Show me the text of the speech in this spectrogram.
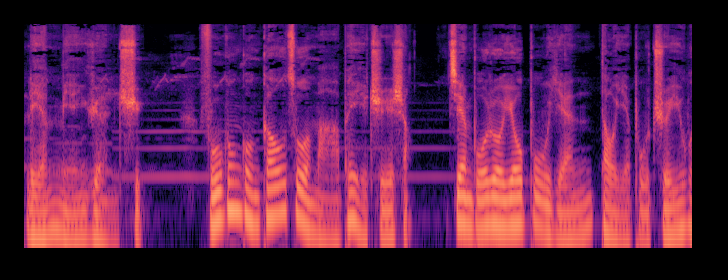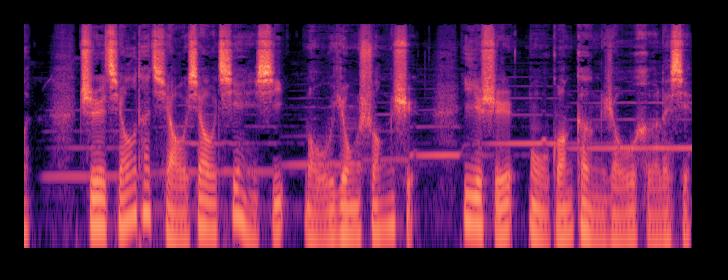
连绵远去。福公公高坐马背之上，见薄若幽不言，倒也不追问，只瞧他巧笑倩兮，眸拥霜雪。一时目光更柔和了些。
